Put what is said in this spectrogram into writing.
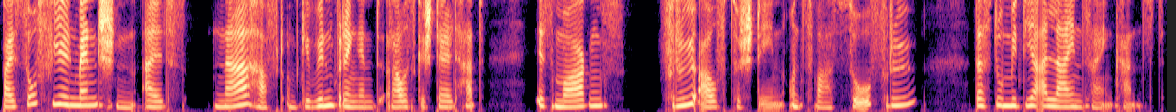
bei so vielen Menschen als nahrhaft und gewinnbringend rausgestellt hat, ist morgens früh aufzustehen und zwar so früh, dass du mit dir allein sein kannst.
